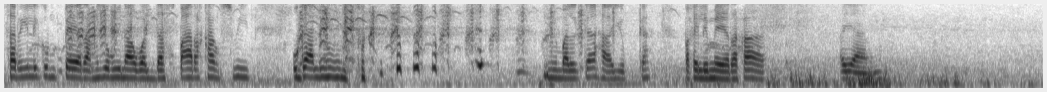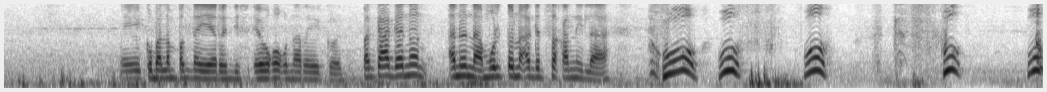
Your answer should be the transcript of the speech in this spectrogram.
sarili kong perang yung winawaldas para kang sweet. Ugali yung Animal ka, hayop ka, pakilimera ka. Ayan. May kumalampag na yero, hindi ewan ko kung na record. Pagka ganun, ano na, multo na agad sa kanila. Woo! Woo! Woo! Woo! Woo!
